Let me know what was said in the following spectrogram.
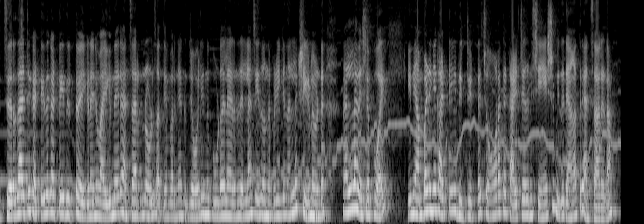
ചെറുതായിട്ട് കട്ട് ചെയ്ത് കട്ട് ചെയ്ത് ഇട്ട് വയ്ക്കണം വൈകുന്നേരം അച്ചാറിനോട് സത്യം പറഞ്ഞാൽ ജോലി ഇന്ന് കൂടുതലായിരുന്നു. ഇതെല്ലാം ചെയ്ത് വന്നപ്പോഴേക്കും നല്ല ക്ഷീണമുണ്ട്. നല്ല വിശപ്പുമായി. ഇനി അമ്പഴിങ്ങ കട്ട് ചെയ്തിട്ടിട്ട് ചോറൊക്കെ കഴിച്ചതിന് ശേഷം ഇത് രാത്രി അച്ചാറിടാം.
